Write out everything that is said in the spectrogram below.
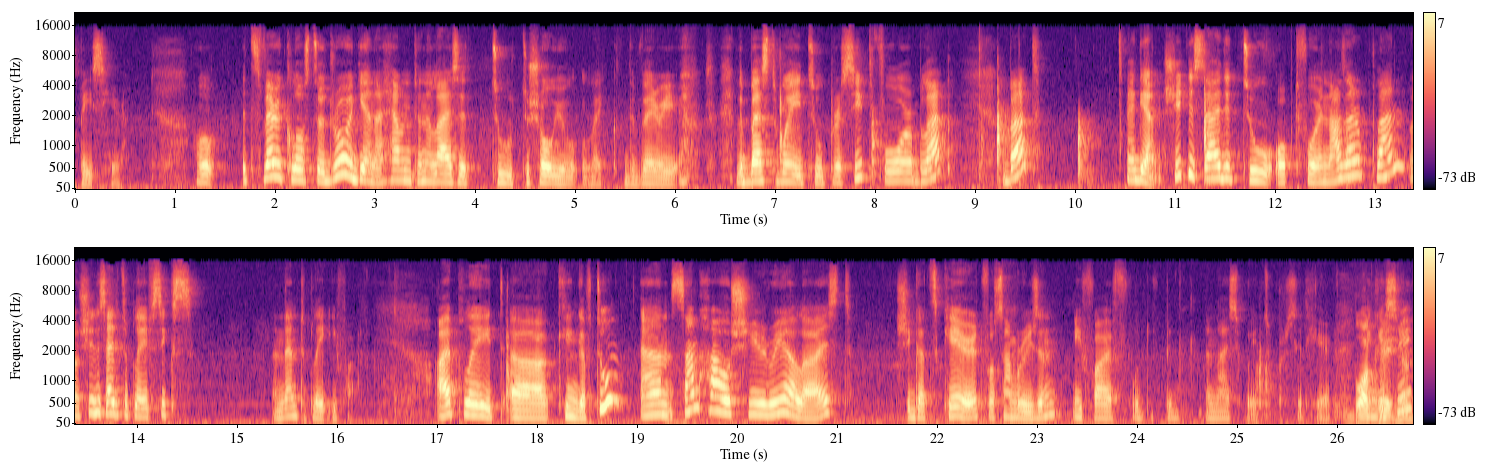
space here. Well, it's very close to a draw again. I haven't analyzed it to, to show you like the very the best way to proceed for black, but again, she decided to opt for another plan, or she decided to play f6 and then to play e5. I played uh, king of Two, and somehow she realized she got scared for some reason. e5 would have been a nice way to proceed here. Blockade, f3.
